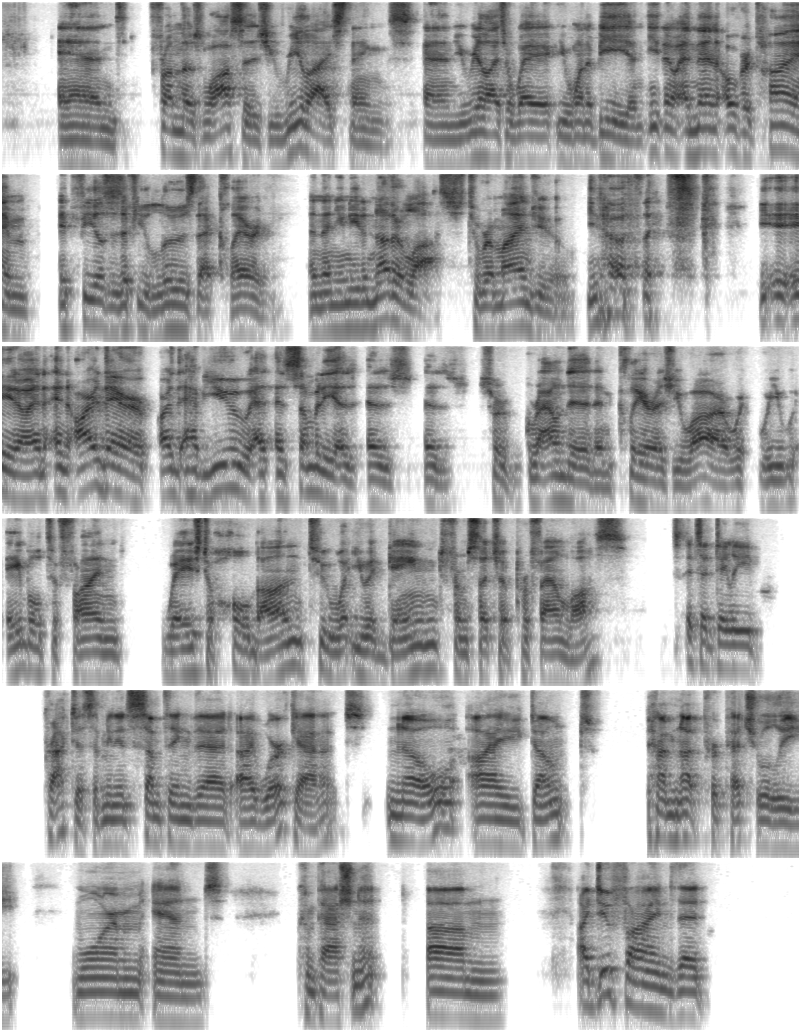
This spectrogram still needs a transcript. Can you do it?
And from those losses, you realize things and you realize a way you want to be. And, you know, and then over time, it feels as if you lose that clarity and then you need another loss to remind you you know you know and and are there are have you as somebody as as as sort of grounded and clear as you are were, were you able to find ways to hold on to what you had gained from such a profound loss? It's a daily practice. I mean it's something that i work at. No i don't i'm not perpetually warm and compassionate. Um, I do find that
